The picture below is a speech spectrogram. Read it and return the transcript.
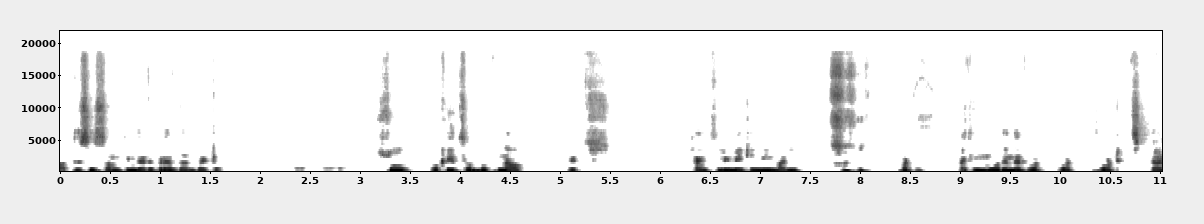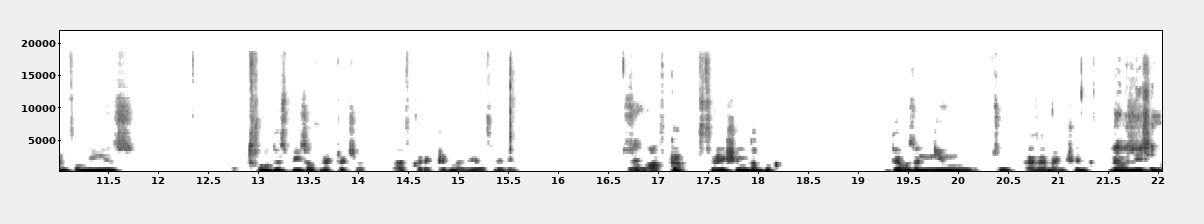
ah, this is something that I could have done better. So okay, it's a book now. It's thankfully making me money, but I think more than that, what what what it's done for me is through this piece of literature, I've corrected my way of living. So after finishing the book, there was a new. So as I mentioned, Revelation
